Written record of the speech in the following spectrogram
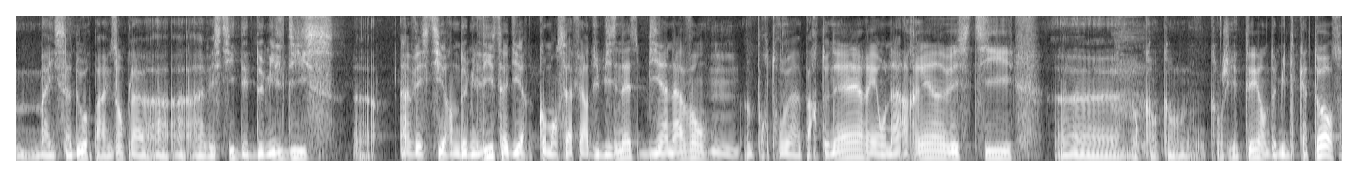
Maïs Adour, par exemple, a, a- a investi dès 2010. Euh, investir en 2010, c'est-à-dire commencer à faire du business bien avant hein, pour trouver un partenaire. Et on a réinvesti, euh, donc quand, quand- quand j'y étais, en 2014,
